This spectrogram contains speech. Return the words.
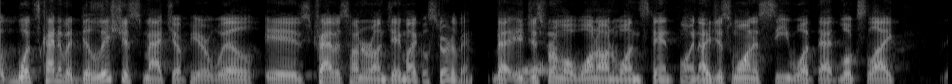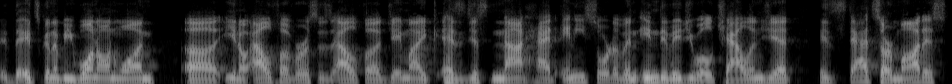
what's kind of a delicious matchup here, Will, is Travis Hunter on J. Michael Sturdivant. That it just from a one-on-one standpoint. I just want to see what that looks like. It's going to be one-on-one. Uh, you know, alpha versus alpha. J. Mike has just not had any sort of an individual challenge yet. His stats are modest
